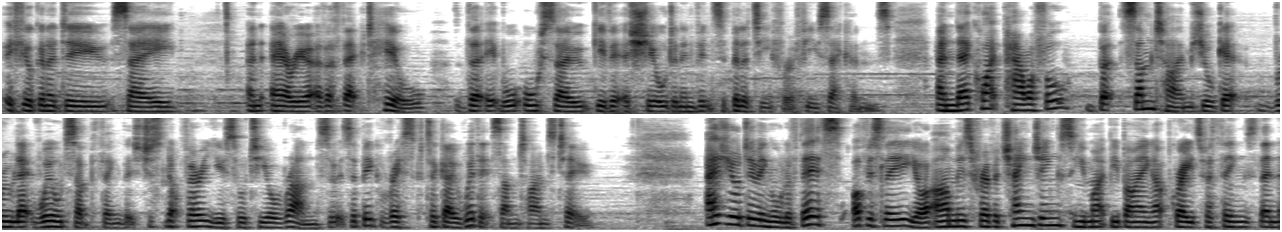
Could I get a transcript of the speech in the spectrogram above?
if you're going to do say an area of effect heal that it will also give it a shield and invincibility for a few seconds. And they're quite powerful but sometimes you'll get roulette wheeled something that's just not very useful to your run. So it's a big risk to go with it sometimes too as you're doing all of this, obviously your army is forever changing, so you might be buying upgrades for things then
